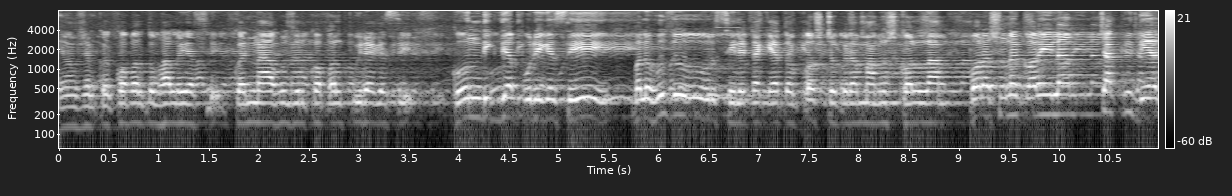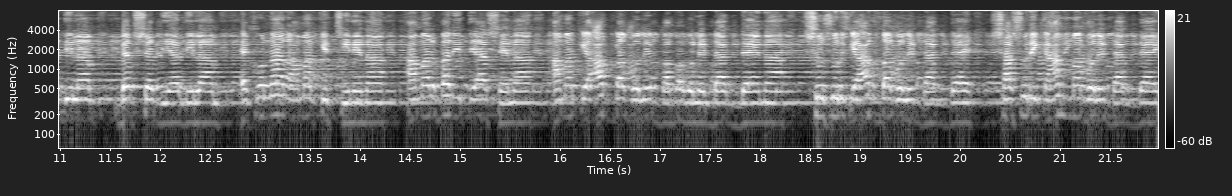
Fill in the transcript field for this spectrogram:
ইমাম সাহেব কয়, কপাল তো ভালোই আছে। কয়, না, হুজুর, কপাল পুড়ে গেছে। কোন দিক দিয়ে পুড়ে গেছে? বলে, হুজুর, ছেলেটাকে এত কষ্ট করে মানুষ করলাম, পড়াশোনা করাইলাম, চাকরি দিয়া দিলাম, ব্যবসা দিয়া দিলাম। এখন আর আমাকে চিনে না, আমার বাড়িতে আসে না, আমাকে আব্বা বলে, বাবা বলে ডাক দেয় না, শ্বশুরকে আব্বা বলে ডাক দেয়, শাশুড়িকে আম্মা বলে ডাক দেয়,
